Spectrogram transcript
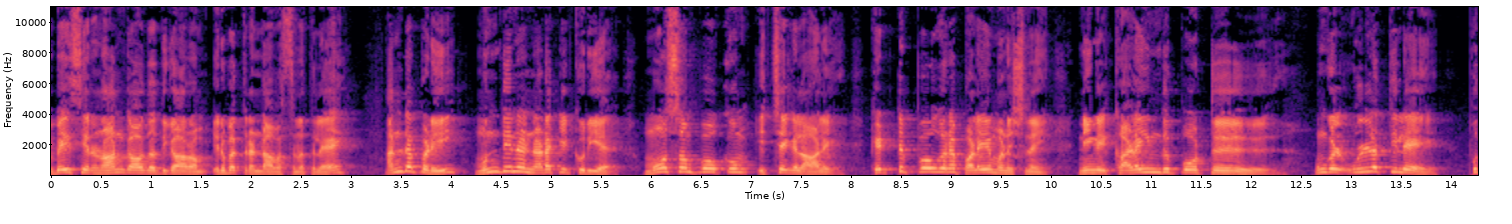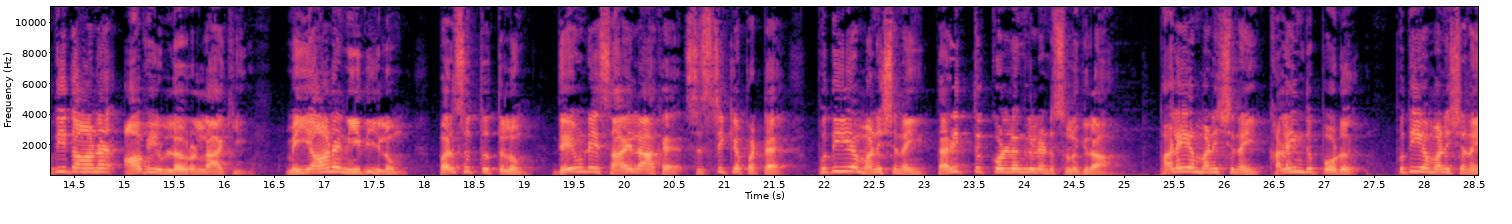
எபேசியர் நான்காவது அதிகாரம் இருபத்தி ரெண்டாம் வசனத்திலே அந்தப்படி முந்தின நடக்கைக்குரிய மோசம் போக்கும் இச்சைகளாலே கெட்டுப்போகிற பழைய மனுஷனை நீங்கள் களைந்து போட்டு உங்கள் உள்ளத்திலே புதிதான ஆவியுள்ளவர்களாகி மெய்யான நீதியிலும் பரிசுத்தத்திலும் தேவனுடைய சாயலாக சிருஷ்டிக்கப்பட்ட புதிய மனுஷனை தரித்து கொள்ளுங்கள் என்று சொல்கிறார். பழைய மனுஷனை களைந்து போடு புதிய மனுஷனை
